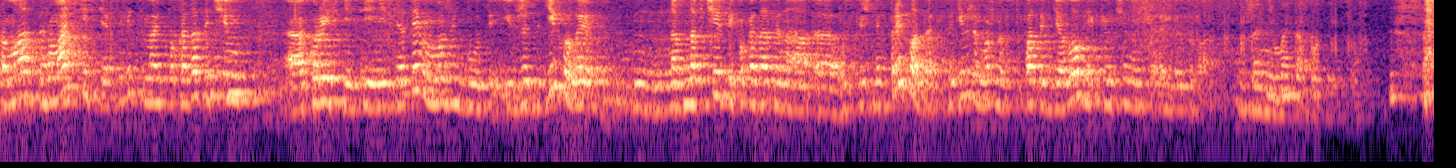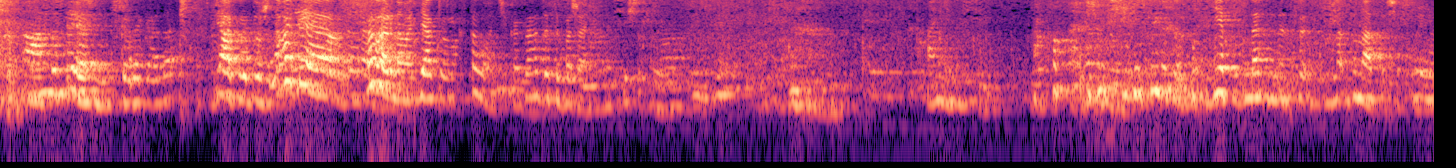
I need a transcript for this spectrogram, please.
громад- громадськість і активісти мають показати, чим корисні ці ініціативи можуть бути. І вже тоді, коли навчити і показати на е, успішних прикладах, тоді вже можна вступати в діалог, яким чином це реалізувати. Вже не метапозиція. А, спостережницька така, да? Дякую дуже. Давайте повернемось, дякуємо. В талончиках загадати бажання, вони всі щасливі. А ні, не всі. Є на- на- на- занадто щасливі.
